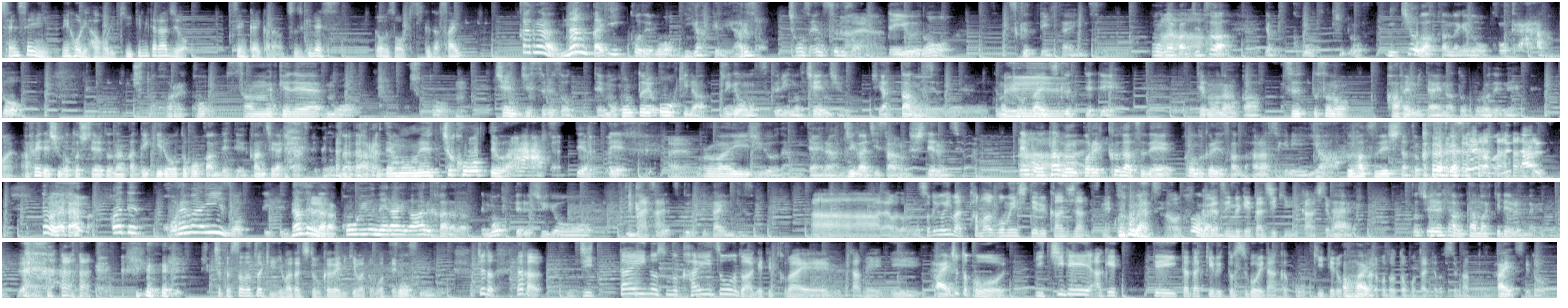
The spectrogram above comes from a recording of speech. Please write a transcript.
先生に根掘り葉掘り聞いてみたラジオ。前回からの続きです。どうぞお聞きください。からなんか一個でも2学期でやるぞ。挑戦するぞっていうのを作っていきたいんですよ。もうなんか実はやっぱこう昨日日曜だったんだけどこうガーッとちょっとこれこうさん向けでもうちょっとチェンジするぞってもう本当に大きな授業の作りのチェンジをやったんですよ。でも教材作ってて、でもなんかずっとそのカフェみたいなところでね。はい、カフェで仕事してるとなんかできる男感出て勘違いしますけど、なんかあれでもうめっちゃこもって、わーってやって、はい、これはいい授業だみたいな自画自賛してるんですよ。でも多分これ9月で今度クリトさんと話すときに、いや、不発でしたとか、なんかそういうのも絶対あるんでもなんかやっぱこうやってこれはいいぞって言って、なぜならこういう狙いがあるからだって持ってる授業をいくつも作ってたいんですよ。はいはいああ、なるほど。それを今、玉込めしてる感じなんですね。そうなんです。9月に向けた時期に関しては。はい、途中で多分玉切れるんだけど、ちょっとその時にまたちょっと伺いに行けばと思ってるんですそうですね。ちょっとなんか実態のその解像度を上げて捉えるために、はい、ちょっとこう一例挙げていただけるとすごいなんかこう聞いてる方なるほどと思ったりとかするなと思うんですけど、はい、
